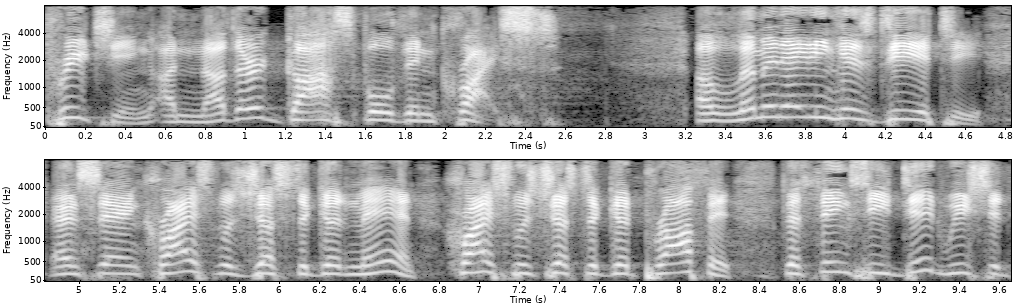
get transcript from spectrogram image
preaching another gospel than Christ, eliminating his deity and saying Christ was just a good man. Christ was just a good prophet. The things he did, we should,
